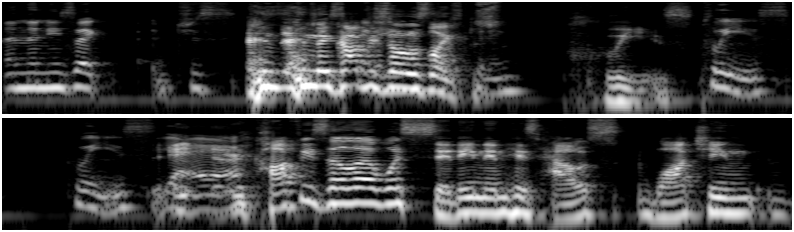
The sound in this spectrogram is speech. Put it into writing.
And then he's like, just. And, and then CoffeeZilla was like, please. please, please, It- yeah, yeah. CoffeeZilla was sitting in his house watching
